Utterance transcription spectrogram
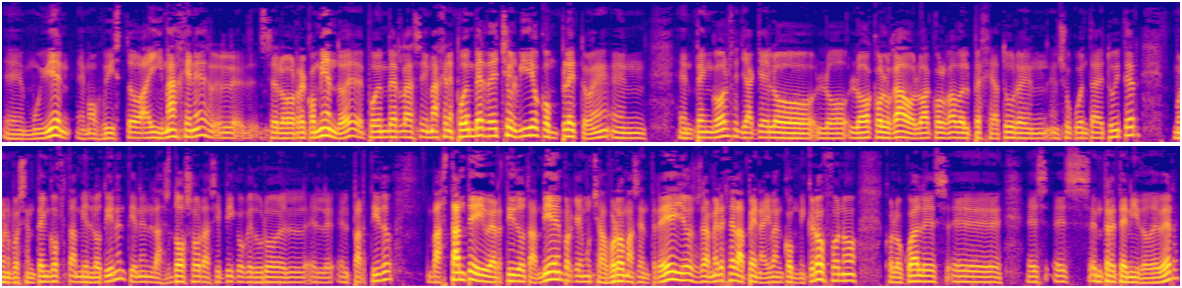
eh, muy bien. Hemos visto, hay imágenes, se lo recomiendo, eh, pueden ver las imágenes, pueden ver de hecho el vídeo completo eh, en, en Ten Golf, ya que lo, lo, ha colgado, lo ha colgado el PGA Tour en, en su cuenta de Twitter. Bueno, pues en Ten Golf también lo tienen, tienen las dos horas y pico que duró el, el- partido. Bastante divertido también, porque hay muchas bromas entre ellos, o sea, merece la pena. Iban con micrófono, con lo cual es, eh, es, entretenido de ver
